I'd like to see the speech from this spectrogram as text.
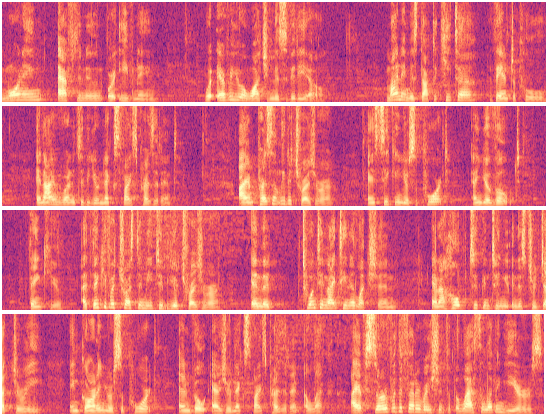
morning, afternoon, or evening, wherever you are watching this video. My name is Dr. Keita Vanterpool, and I am running to be your next Vice President. I am presently the Treasurer and seeking your support and your vote. Thank you. I thank you for trusting me to be your Treasurer in the 2019 election, and I hope to continue in this trajectory and garner your support and vote as your next Vice President-elect. I have served with the Federation for the last 11 years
